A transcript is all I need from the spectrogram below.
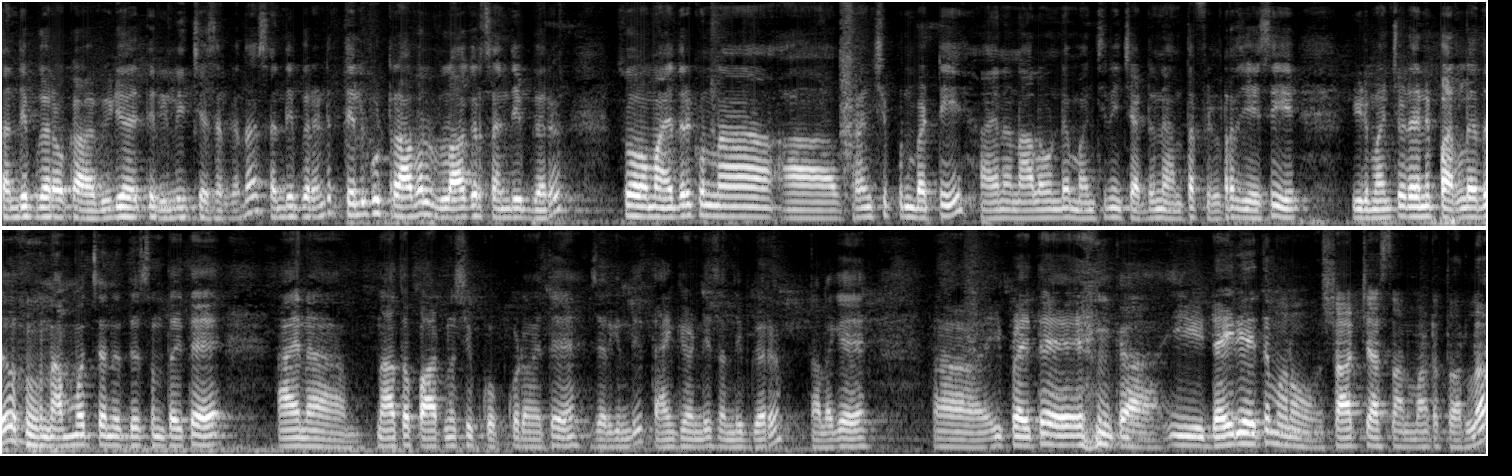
సందీప్ గారు ఒక వీడియో అయితే రిలీజ్ చేశారు కదా. సందీప్ గారు అంటే తెలుగు ట్రావెల్ వ్లాగర్ సందీప్ గారు. సో మా ఎదురుకున్న ఆ ఫ్రెండ్షిప్ని బట్టి ఆయన నాలో ఉండే మంచిని చెడ్డని అంతా ఫిల్టర్ చేసి వీడు మంచోడని పర్లేదు నమ్మొచ్చు అనే ఉద్దేశంతో అయితే ఆయన నాతో పార్ట్నర్షిప్ ఒప్పుకోవడం అయితే జరిగింది. థ్యాంక్ యూ అండి సందీప్ గారు. అలాగే ఇప్పుడైతే ఇంకా ఈ డైరీ అయితే మనం స్టార్ట్ చేస్తాం అనమాట త్వరలో.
